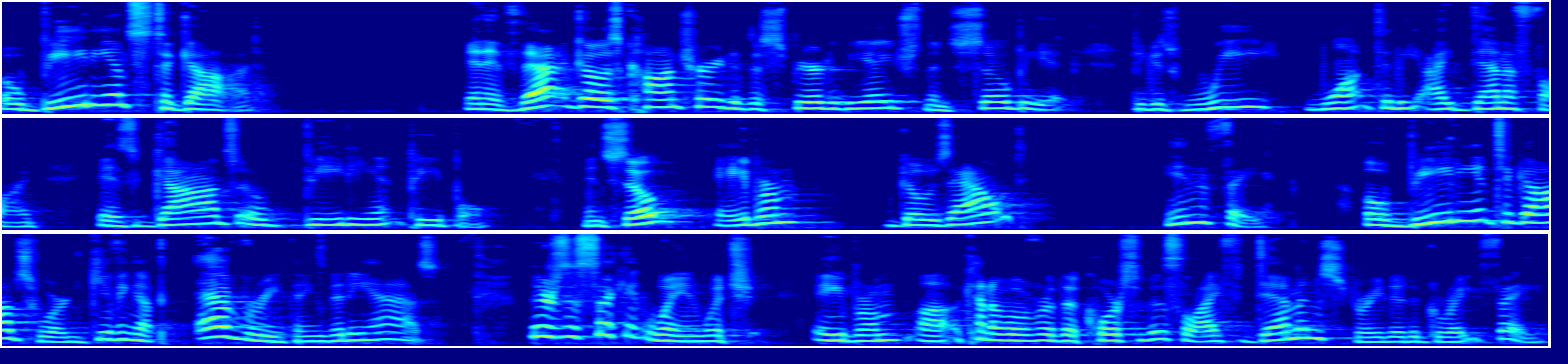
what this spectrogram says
obedience to God. And if that goes contrary to the spirit of the age, then so be it, because we want to be identified as God's obedient people. And so, Abram goes out in faith obedient to God's word, giving up everything that he has. There's a second way in which Abram, uh, kind of over the course of his life, demonstrated a great faith.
